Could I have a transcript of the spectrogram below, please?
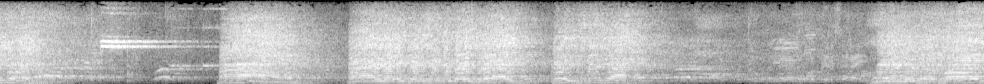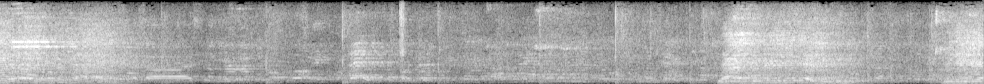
đi rồi. Vào và lên đến sư đi rồi tới đây đến sư trà đây là cái phơi tới sư trà là sư đi sư trà đi đi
